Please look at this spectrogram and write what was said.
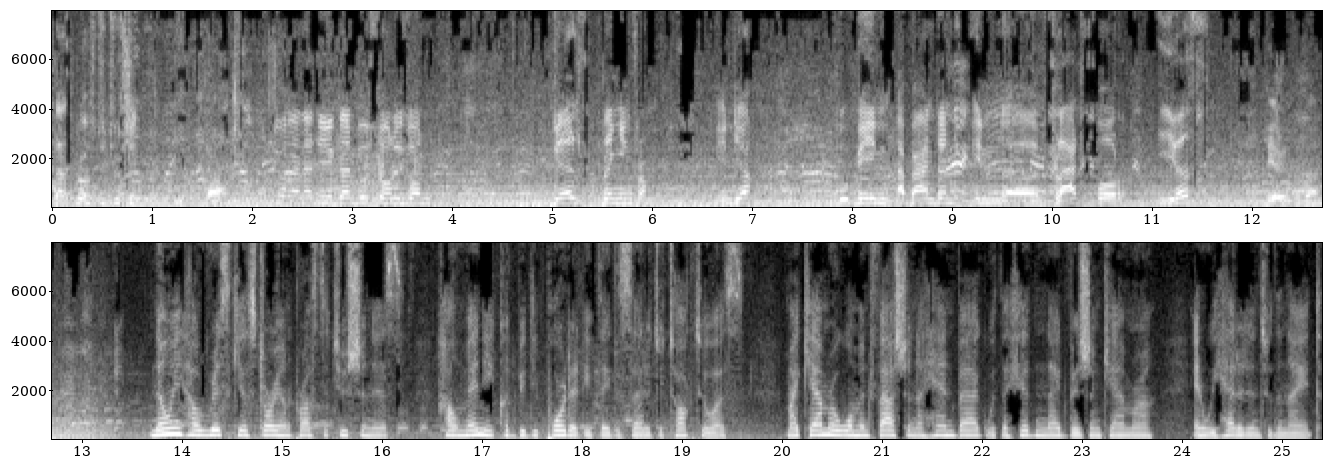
That's prostitution. Pure energy can do stories on girls bringing from India who've been abandoned in uh, flats for years. Knowing how risky a story on prostitution is, how many could be deported if they decided to talk to us, my camera woman fashioned a handbag with a hidden night vision camera, and we headed into the night.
